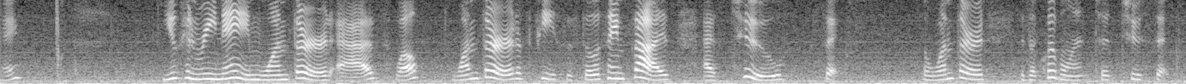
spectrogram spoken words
Okay. You can rename one third as, well, one third of the piece is still the same size as two sixths. So one third is equivalent to two sixths.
